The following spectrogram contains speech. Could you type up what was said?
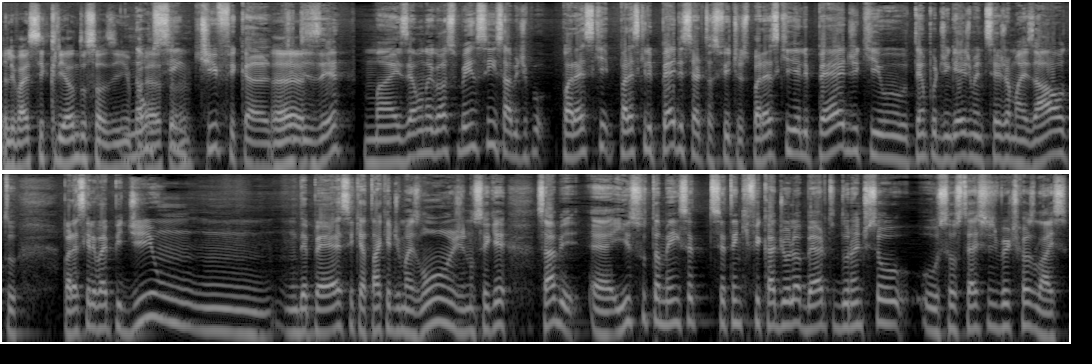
Ele vai se criando sozinho, Não parece, né? científica né? de é. dizer, mas é um negócio bem assim, sabe? Tipo, parece que, parece que ele pede certas features. Parece que ele pede que o tempo de engagement seja mais alto. Parece que ele vai pedir um, um, um DPS que ataque de mais longe, não sei o quê. Sabe? É, isso também você tem que ficar de olho aberto durante o seu, os seus testes de Vertical Slice.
